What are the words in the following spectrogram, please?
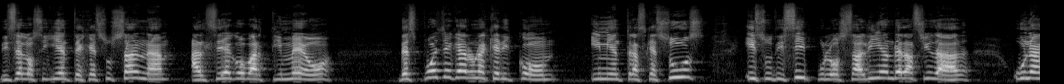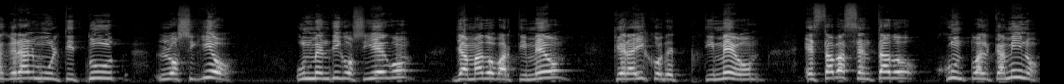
dice lo siguiente, Jesús sana al ciego Bartimeo. Después llegaron a Jericó y mientras Jesús y sus discípulos salían de la ciudad, una gran multitud lo siguió. Un mendigo ciego llamado Bartimeo, que era hijo de Timeo, estaba sentado junto al camino.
